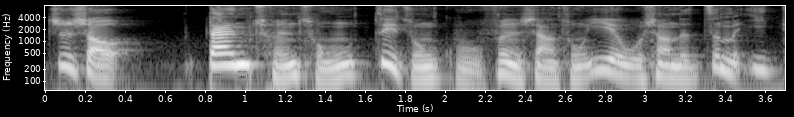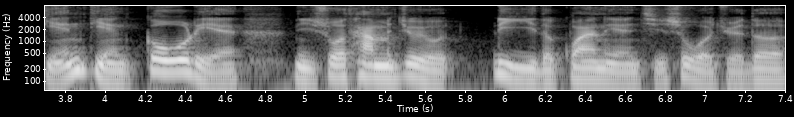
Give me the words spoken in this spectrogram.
至少单纯从这种股份上、从业务上的这么一点点勾连，你说他们就有利益的关联，其实我觉得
